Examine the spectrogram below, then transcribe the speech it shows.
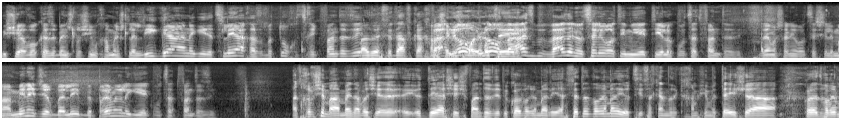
מישהו יבוא כזה בין 35 לליגה, נגיד, יצליח, אז בטוח הוא שיחק פנטזי. מה זה יעשה דווקא? ו- 58 לא, לא? ואז, ואז אני רוצה לראות אם יהיה, תהיה לו קבוצת פנטזי. זה מה שאני רוצה, של manager בפרמייר ליג יהיה קבוצת פנטזי. אני חושב שמאמן אבל שיודע שיש פנטזי וכל הדברים האלה יעשה את הדברים האלה, יוציא שחקן דקה 59, כל הדברים,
